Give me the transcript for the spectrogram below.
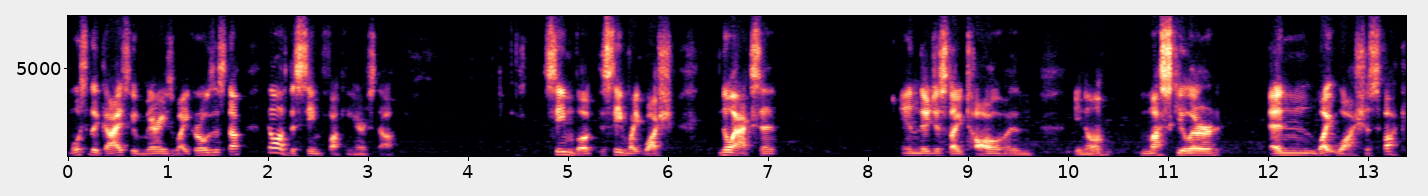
Most of the guys who marries white girls and stuff, they all have the same fucking hairstyle. Same look, the same whitewash, no accent. And they're just like tall and, you know, muscular and whitewash as fuck.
